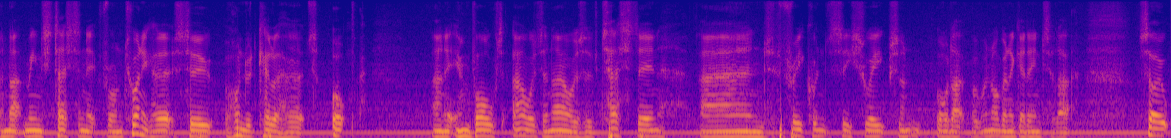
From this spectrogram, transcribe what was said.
And that means testing it from 20 hertz to 100 kilohertz up and it involves hours and hours of testing and frequency sweeps and all that but we're not going to get into that so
